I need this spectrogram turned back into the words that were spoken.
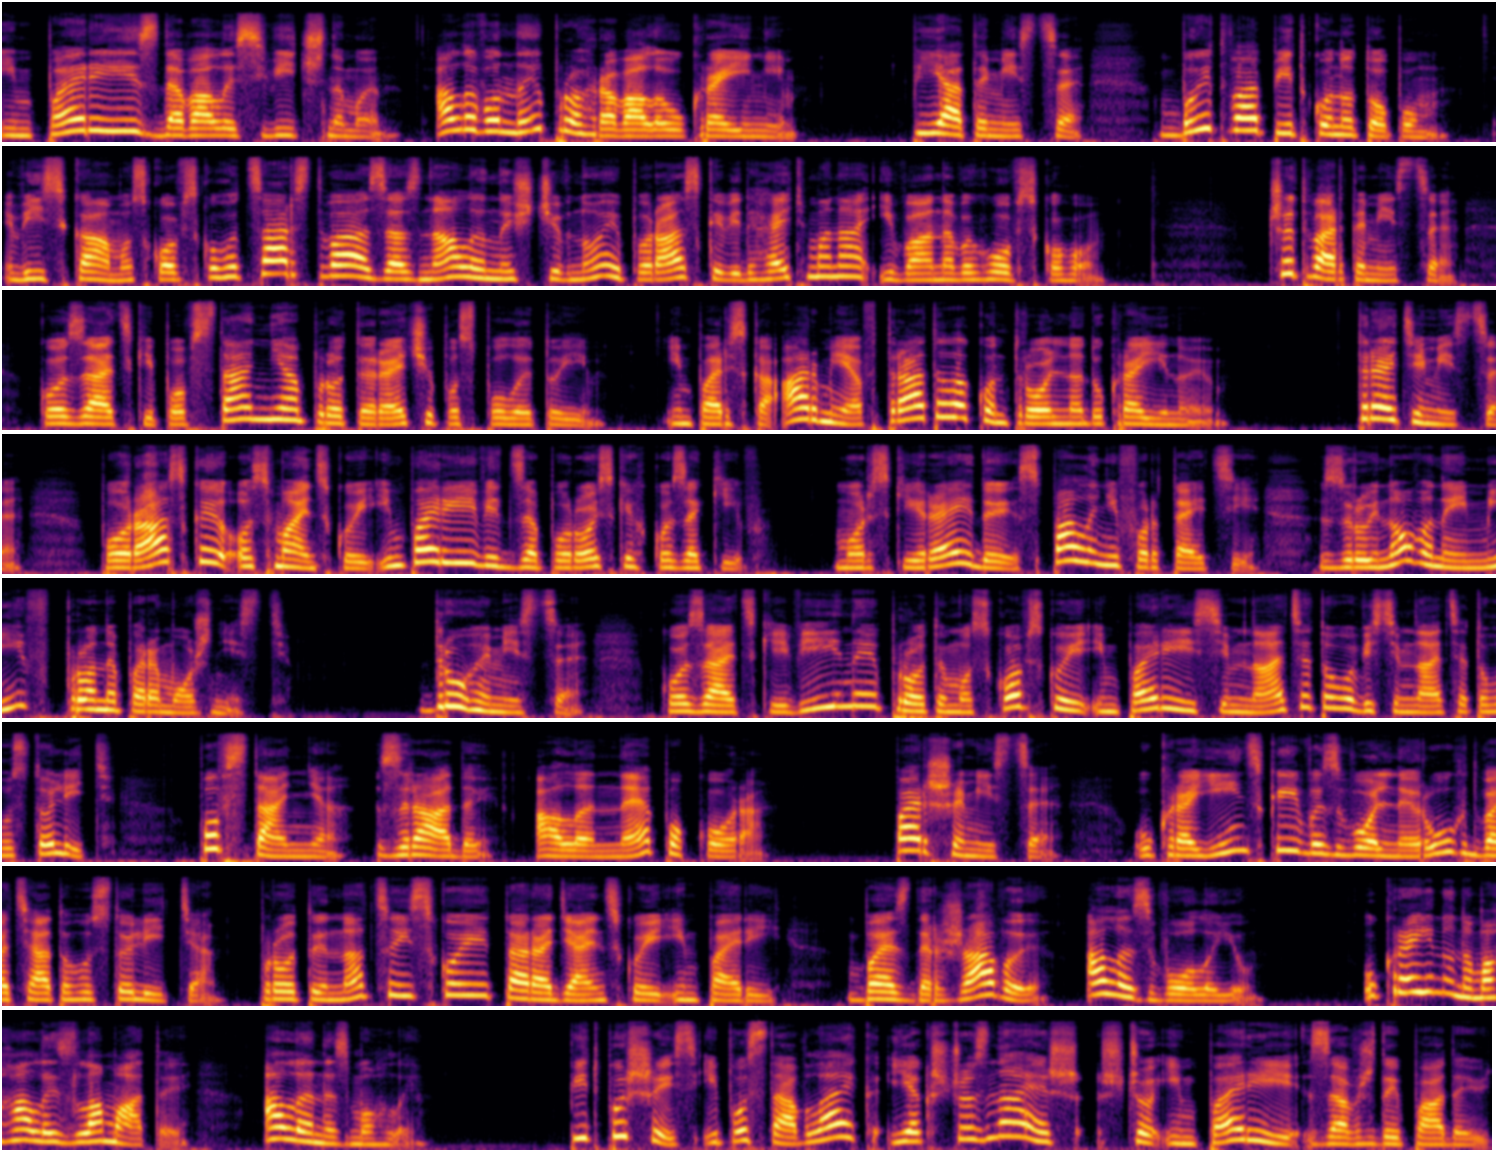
Імперії здавались вічними, але вони програвали Україні. П'яте місце битва під Конотопом. Війська Московського царства зазнали нищівної поразки від гетьмана Івана Виговського. Четверте місце козацькі повстання проти Речі Посполитої. Імперська армія втратила контроль над Україною. Третє місце поразки Османської імперії від запорозьких козаків. Морські рейди, спалені фортеці, зруйнований міф про непереможність. Друге місце козацькі війни проти Московської імперії 17-18 століть. Повстання, зради, але не покора. Перше місце Український визвольний рух ХХ століття проти нацистської та радянської імперій, без держави, але з волею. Україну намагались зламати, але не змогли. Підпишись і постав лайк, якщо знаєш, що імперії завжди падають.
